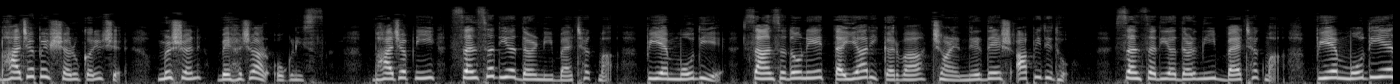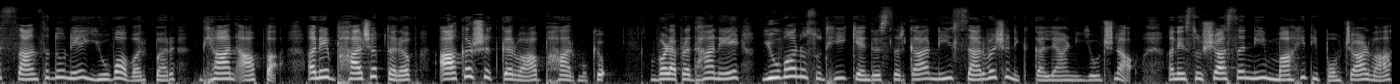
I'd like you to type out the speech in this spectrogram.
ભાજપે શરૂ કર્યું છે મિશન બે હજાર ઓગણીસ. ભાજપની સંસદીય દળની બેઠકમાં પીએમ મોદીએ સાંસદોને તૈયારી કરવા જાણે નિર્દેશ આપી દીધો. સંસદીય દળની બેઠકમાં પીએમ મોદીએ સાંસદોને યુવા વર્ગ પર ધ્યાન આપવા અને ભાજપ તરફ આકર્ષિત કરવા ભાર મૂક્યો. વડાપ્રધાને યુવાનો સુધી કેન્દ્ર સરકારની સાર્વજનિક કલ્યાણની યોજનાઓ અને સુશાસનની માહિતી પહોંચાડવા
